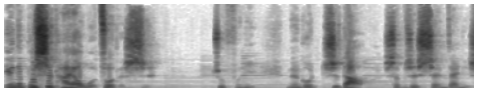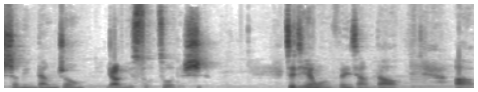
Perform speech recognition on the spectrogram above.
因为那不是他要我做的事。祝福你能够知道什么是神在你生命当中要你所做的事。这几天我们分享到，啊。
